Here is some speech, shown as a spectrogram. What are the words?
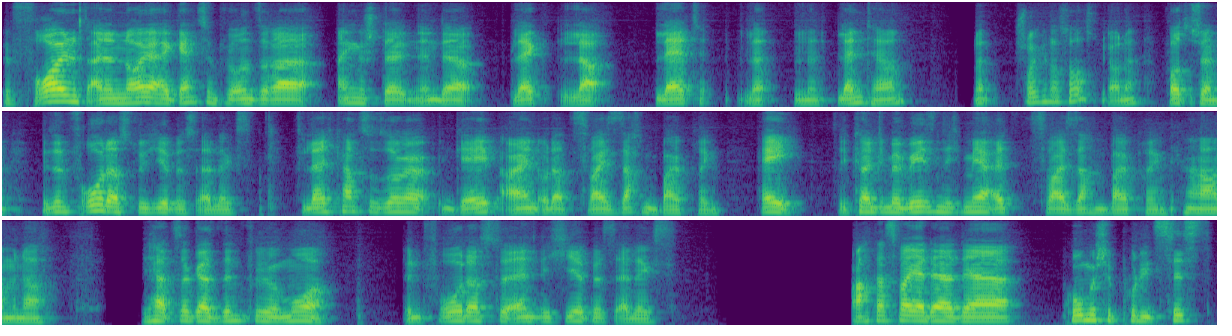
Wir freuen uns eine neue Ergänzung für unsere Angestellten in der Black La Lat La La Lantern. La Schreibe ich das aus? Ja, ne? Vorzustellen. Wir sind froh, dass du hier bist, Alex. Vielleicht kannst du sogar Gabe ein oder zwei Sachen beibringen. Hey, sie könnte mir wesentlich mehr als zwei Sachen beibringen. Ja, na. Sie hat sogar Sinn für Humor. Bin froh, dass du endlich hier bist, Alex. Ach, das war ja der, der komische Polizist.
